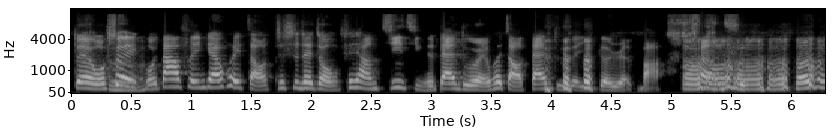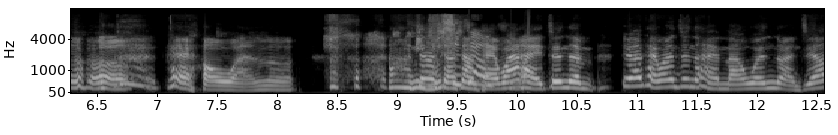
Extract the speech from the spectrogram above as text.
对我，所以我大部分应该会找就是那种非常机警的单独人，会找单独的一个人吧。这样子 太好玩了 啊！你想想，台湾还真的对啊，台湾真的还蛮温暖。只要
